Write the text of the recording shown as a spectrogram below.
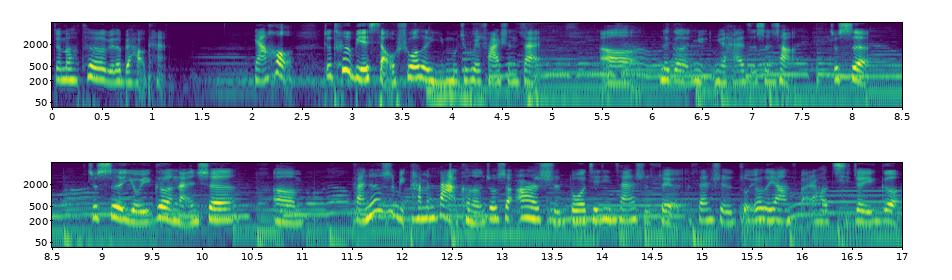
真的特别特别好看。然后就特别小说的一幕就会发生在，呃，那个女女孩子身上，就是就是有一个男生，嗯、反正是比他们大，可能就是二十多，接近三十岁，三十左右的样子吧。然后骑着一个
